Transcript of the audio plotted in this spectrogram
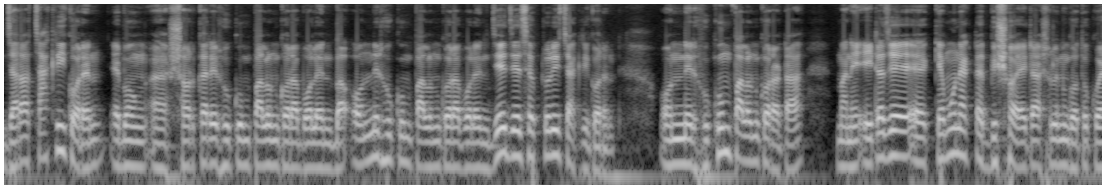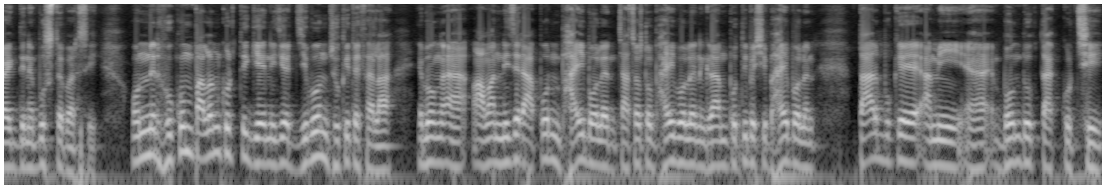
যারা চাকরি করেন এবং সরকারের হুকুম পালন করা বলেন বা অন্যের হুকুম পালন করা বলেন, যে যে সেক্টরেই চাকরি করেন, অন্যের হুকুম পালন করাটা মানে এটা যে কেমন একটা বিষয়, এটা আসলে আমি গত কয়েকদিনে বুঝতে পারছি। অন্যের হুকুম পালন করতে গিয়ে নিজের জীবন ঝুঁকিতে ফেলা এবং আমার নিজের আপন ভাই বলেন, চাচাতো ভাই বলেন, গ্রাম প্রতিবেশী ভাই বলেন, তার বুকে আমি বন্দুক তাক করছি।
